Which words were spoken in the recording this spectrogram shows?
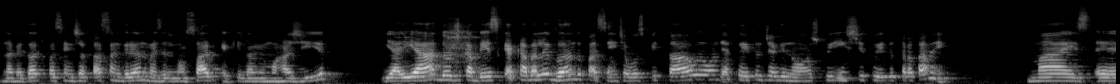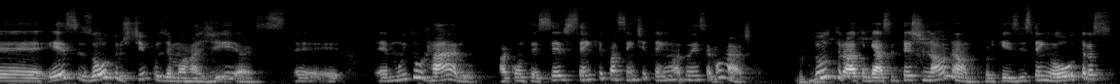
na verdade o paciente já está sangrando, mas ele não sabe que aquilo é uma hemorragia, e aí há dor de cabeça que acaba levando o paciente ao hospital, onde é feito o diagnóstico e instituído o tratamento. Mas é, esses outros tipos de hemorragias é, é, muito raro acontecer sem que o paciente tenha uma doença hemorrágica. Uhum. Do trato gastrointestinal, não, porque existem outras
